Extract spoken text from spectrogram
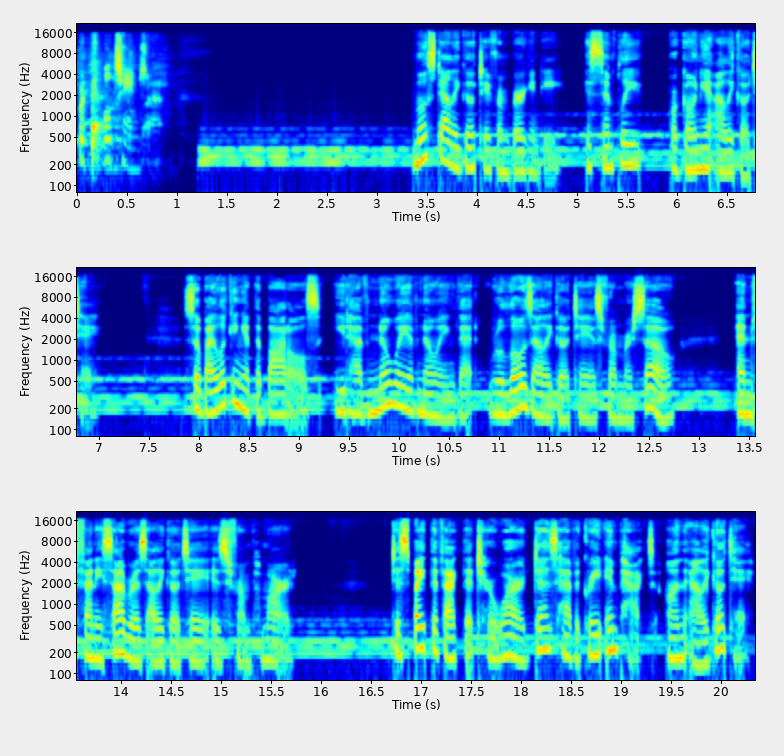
But we'll change that. Most aligoté from Burgundy is simply Bourgogne aligoté. So by looking at the bottles, you'd have no way of knowing that Roulot's aligoté is from Meursault and Fanny Sabre's aligoté is from Pommard, despite the fact that terroir does have a great impact on aligoté.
